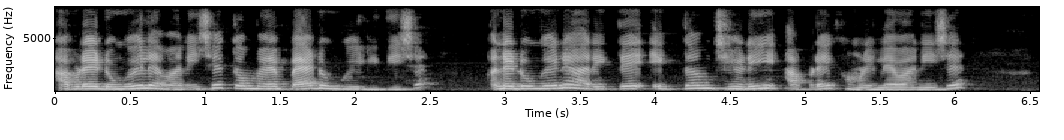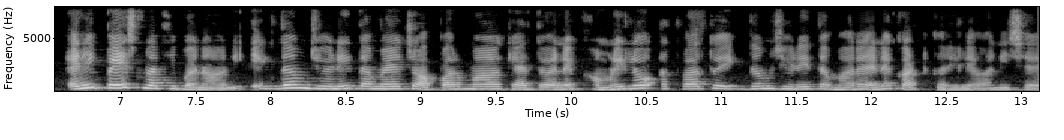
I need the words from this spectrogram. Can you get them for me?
આપણે ડુંગળી લેવાની છે. તો મેં બે ડુંગળી લીધી છે અને ડુંગળીને આ રીતે એકદમ ઝીણી આપણે ખમણી લેવાની છે. એની પેસ્ટ નથી બનાવવાની. એકદમ ઝીણી તમે ચોપરમાં ક્યાં તો એને ખમણી લો અથવા તો એકદમ ઝીણી તમારે એને કટ કરી લેવાની છે.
